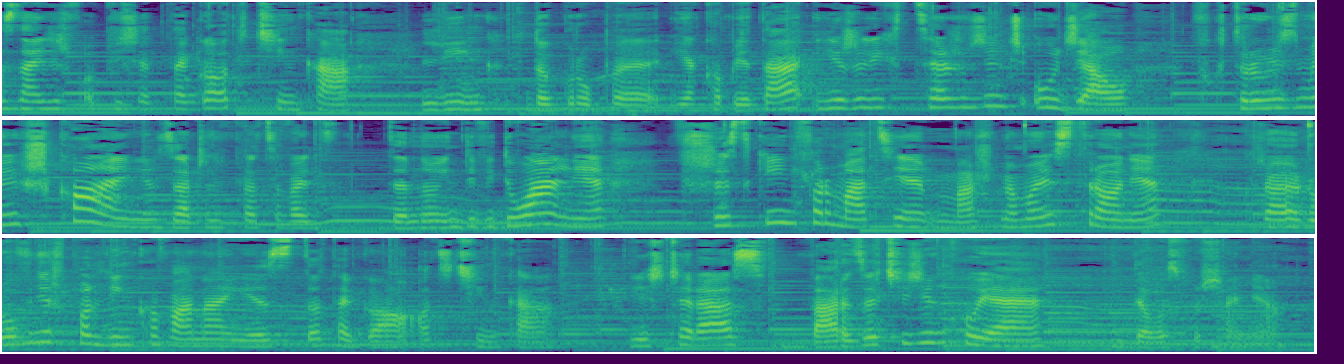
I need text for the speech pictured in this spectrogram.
znajdziesz w opisie tego odcinka link do grupy Ja Kobieta. Jeżeli chcesz wziąć udział w którymś z moich szkoleń, zacząć pracować ze mną indywidualnie, wszystkie informacje masz na mojej stronie, która również podlinkowana jest do tego odcinka. Jeszcze raz bardzo Ci dziękuję. Do usłyszenia.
